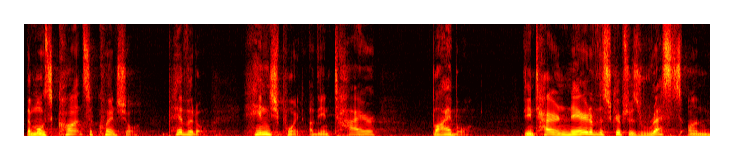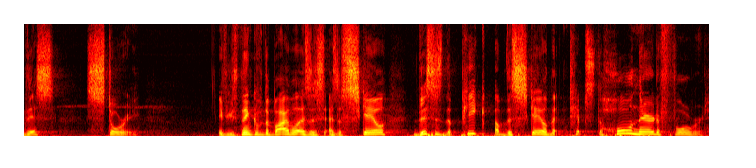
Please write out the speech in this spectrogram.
The most consequential, pivotal, hinge point of the entire Bible, the entire narrative of the scriptures rests on this story. If you think of the Bible as a, as a scale, this is the peak of the scale that tips the whole narrative forward.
